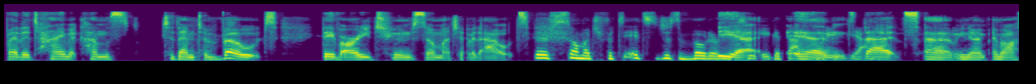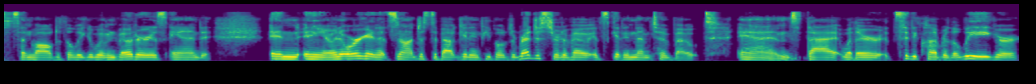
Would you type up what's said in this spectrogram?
by the time it comes to them to vote, they've already tuned so much of it out. There's so much fatigue. It's just voter fatigue yeah, at that and point. Yeah. that's um, you know I'm, I'm, also involved with the League of Women Voters, and in, in, you know in Oregon, it's not just about getting people to register to vote; it's getting them to vote, and that whether it's City Club or the League or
